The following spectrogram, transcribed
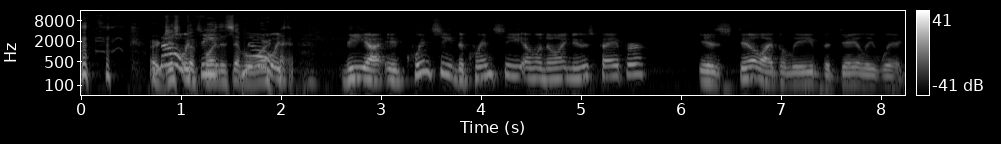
or No, just before the Civil no, War? the uh, Quincy, the Quincy, Illinois newspaper is still, I believe, the Daily Whig.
